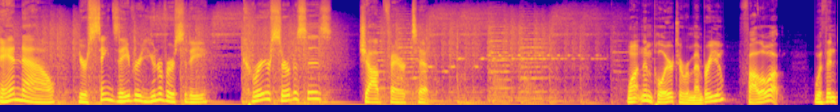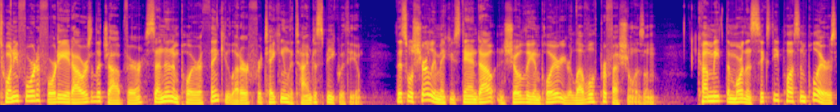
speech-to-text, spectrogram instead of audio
And now, your St. Xavier University Career Services Job Fair Tip. Want an employer to remember you? Follow up. Within 24 to 48 hours of the job fair, send an employer a thank you letter for taking the time to speak with you. This will surely make you stand out and show the employer your level of professionalism. Come meet the more than 60 plus employers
